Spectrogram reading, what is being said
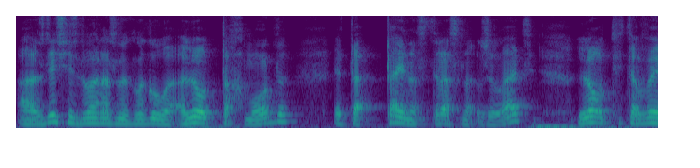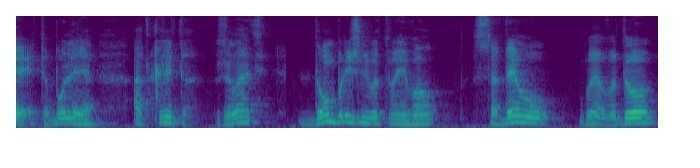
а здесь есть два разных глагола. «Алё тахмод» – это тайно, страстно желать, «лё титаве» – это более открыто желать, «дом ближнего твоего», «садеу», «веавадо»,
